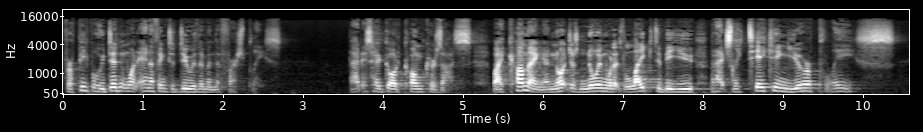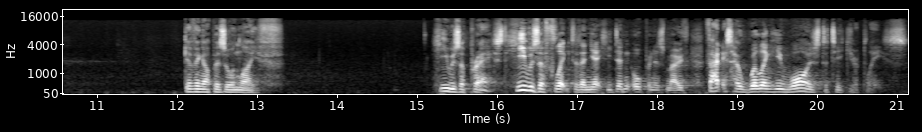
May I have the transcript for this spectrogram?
for people who didn't want anything to do with Him in the first place. That is how God conquers us by coming and not just knowing what it's like to be you, but actually taking your place giving up his own life. He was oppressed, he was afflicted, and yet he didn't open his mouth. That is how willing he was to take your place.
